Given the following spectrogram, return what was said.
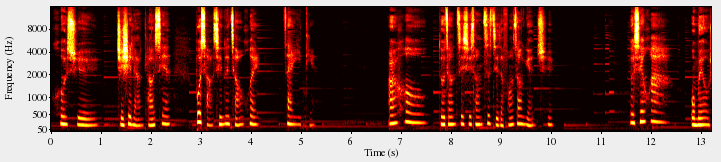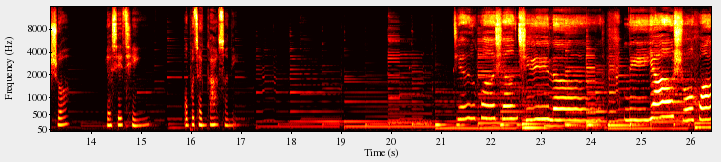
或许只是两条线不小心的交汇在一点，而后都将继续向自己的方向远去。有些话我没有说，有些情我不曾告诉你。电话响起了，你要说话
